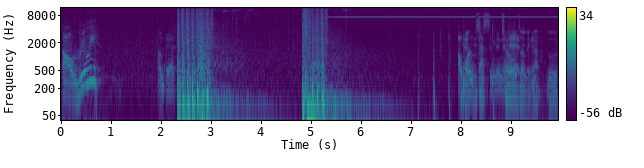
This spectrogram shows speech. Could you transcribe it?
Oh really? I'm dead. I yeah, this is the head. totally not good.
